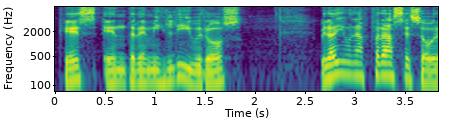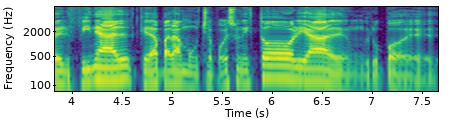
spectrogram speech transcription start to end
que es entre mis libros. Pero hay una frase sobre el final que da para mucho, porque es una historia de un grupo de,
